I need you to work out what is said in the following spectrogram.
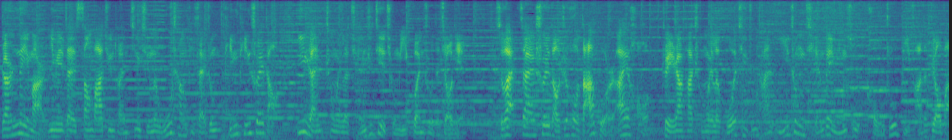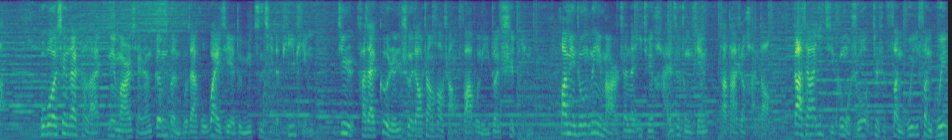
然而内马尔因为在桑巴军团进行的五场比赛中频频摔倒，依然成为了全世界球迷关注的焦点。此外，在摔倒之后打滚儿哀嚎，这也让他成为了国际足坛一众前辈名宿口诛笔伐的标靶。不过现在看来，内马尔显然根本不在乎外界对于自己的批评。近日，他在个人社交账号上发布了一段视频，画面中内马尔站在一群孩子中间，他大声喊道：“大家一起跟我说，这是犯规，犯规！”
